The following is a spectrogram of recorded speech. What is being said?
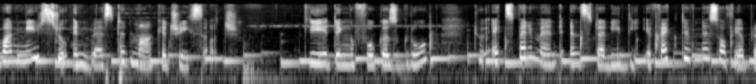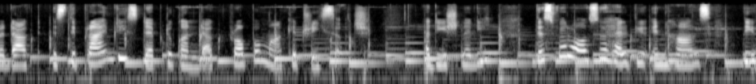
one needs to invest in market research. Creating a focus group to experiment and study the effectiveness of your product is the primary step to conduct proper market research. Additionally, this will also help you enhance the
